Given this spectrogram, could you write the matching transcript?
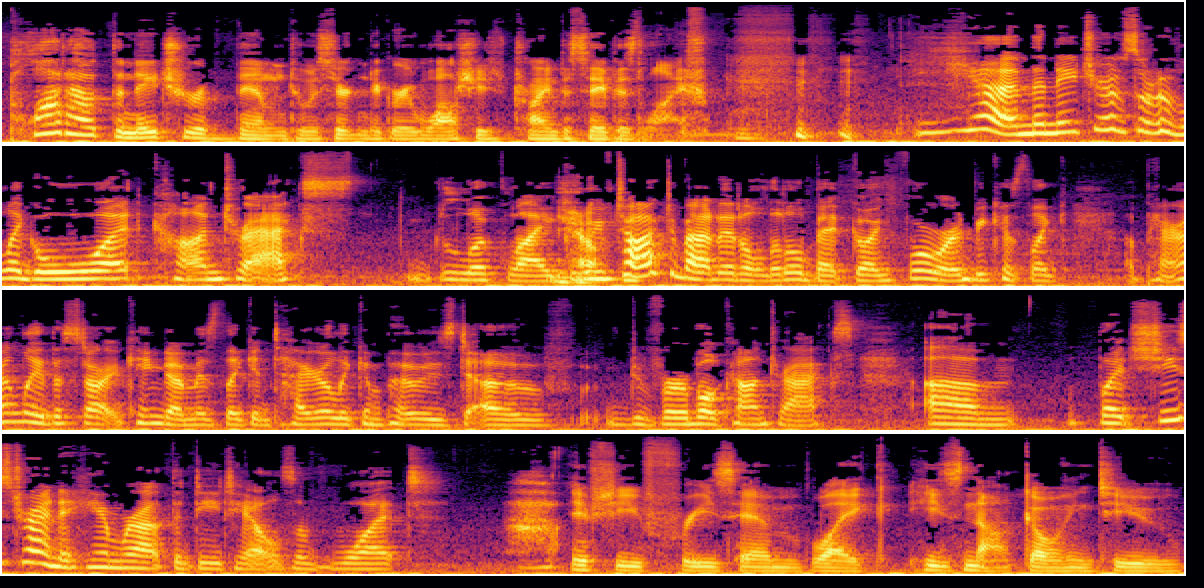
plot out the nature of them to a certain degree while she's trying to save his life. Yeah, and the nature of sort of like what contracts look like. Yeah. We've talked about it a little bit going forward because like apparently the Staryk Kingdom is like entirely composed of verbal contracts. Um, but she's trying to hammer out the details of what If she frees him, like he's not going to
